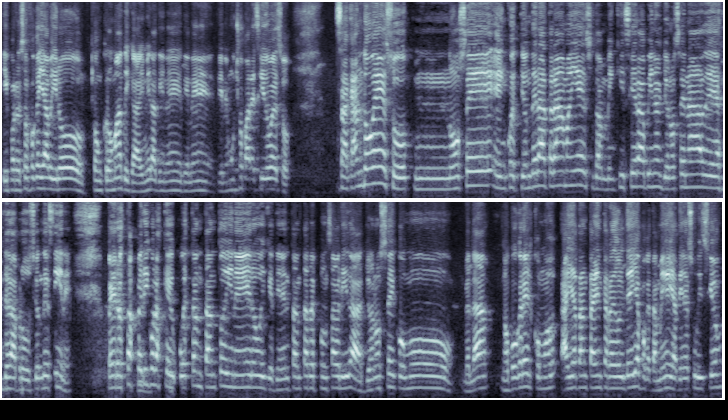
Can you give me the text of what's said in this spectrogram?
y por eso fue que ella viró con cromática, y mira, tiene, tiene, tiene mucho parecido eso. Sacando eso, mm, no sé, en cuestión de la trama y eso, también quisiera opinar, yo no sé nada de, de, la producción de cine, pero estas películas que cuestan tanto dinero y que tienen tanta responsabilidad, yo no sé cómo, ¿verdad? No puedo creer cómo haya tanta gente alrededor de ella, porque también ella tiene su visión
